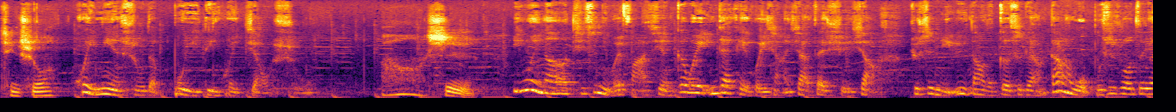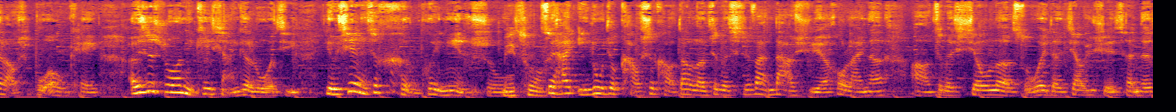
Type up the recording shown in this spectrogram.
请说。会念书的不一定会教书。哦，是因为呢，其实你会发现，各位应该可以回想一下，在学校就是你遇到的各式各样。当然，我不是说这些老师不 OK，而是说你可以想一个逻辑，有些人是很会念书，没错所以他一路就考试考到了这个师范大学，后来呢，啊，这个修了所谓的教育学程的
